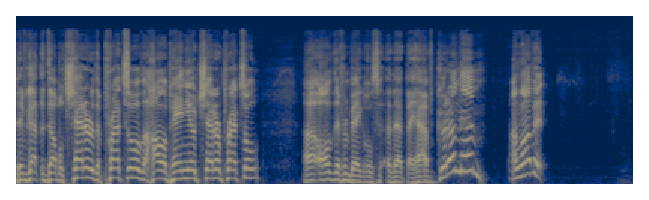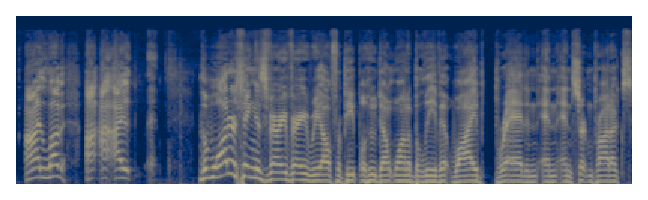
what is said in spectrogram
They've got the double cheddar, the pretzel, the jalapeno cheddar pretzel, uh, all different bagels that they have. Good on them. I love it. I love it. I, I, I, the water thing is very, very real for people who don't want to believe it. Why bread and, and, and certain products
